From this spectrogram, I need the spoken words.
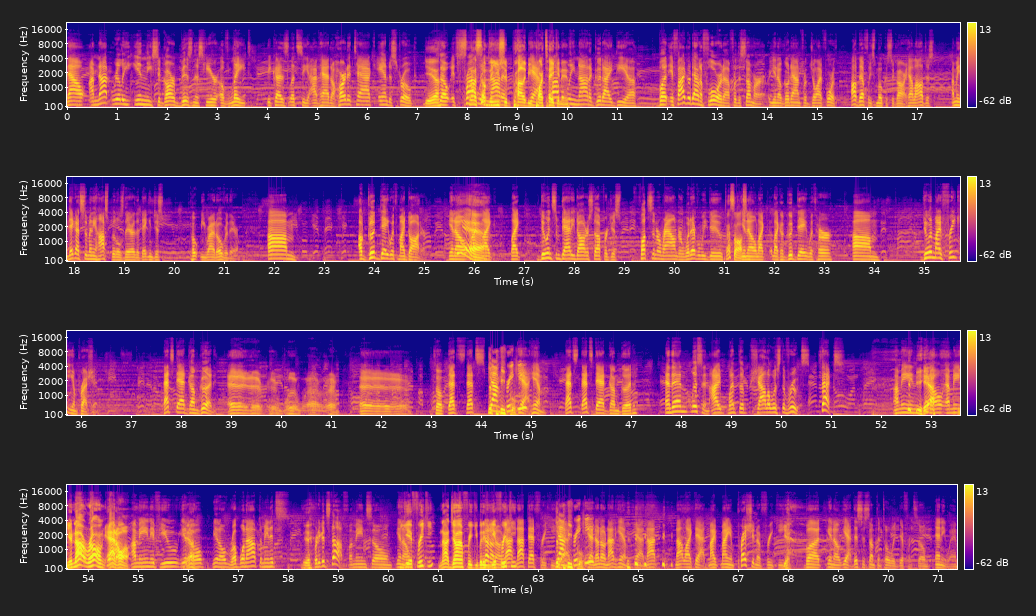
Now, I'm not really in the cigar business here of late because let's see, I've had a heart attack and a stroke. Yeah. So it's, It's probably not something you a- should probably be yeah, partaking in. Probably not a good idea. But if I go down to Florida for the summer, you know, go down for July 4th, I'll definitely smoke a cigar. Hell, I'll just, I mean, they got so many hospitals there that they can just poke me right over there. Um, a good day with my daughter, you know, Yeah. like, like, like doing some daddy daughter stuff or just futzing around or whatever we do. That's awesome. You know, like, like a good day with her. Um, doing my freaky impression. That's dadgum good. So that's that's The John people. Freaky? Yeah, him. That's that's dadgum good. And then listen, I went the shallowest of routes. Sex. I mean, you know, I mean You're not wrong at all. I mean, if you, you Yeah. know, you know, rub one out, I mean, it's Yeah. pretty good stuff. I mean, so, you You know. get freaky, not John freaky, but if you no, get no, freaky, not, not that freaky. The yeah. people. Freaky? Yeah, no, no, not him. Yeah, not not like that. My my impression of freaky. Yeah. But you know, yeah, this is something totally different. So anyway,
